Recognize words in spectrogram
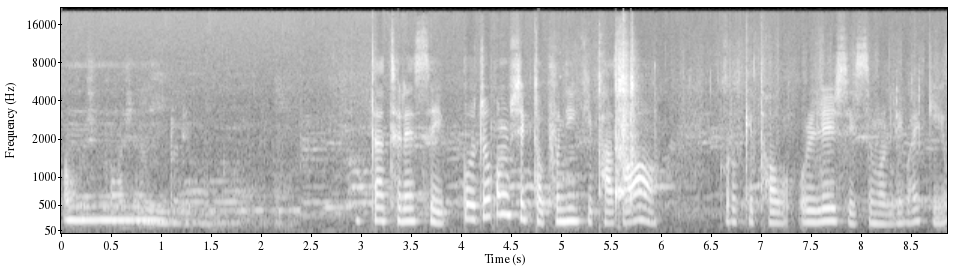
하고 음. 싶어 하시는 분들이. 이따 드레스 입고 조금씩 더 분위기 봐서 그렇게 더 올릴 수 있으면 올리고 할게요.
